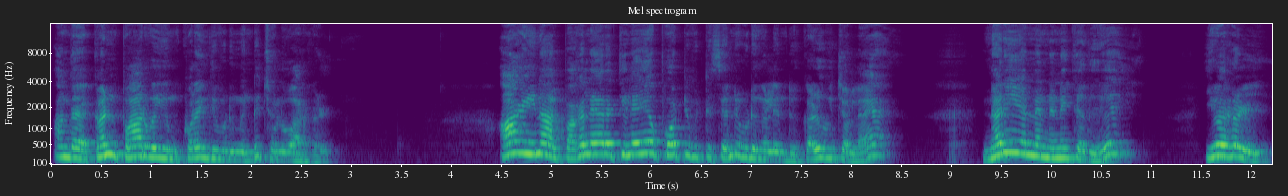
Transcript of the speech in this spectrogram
அந்த கண் பார்வையும் குறைந்துவிடும் என்று சொல்லுவார்கள். ஆகையினால் பகல் நேரத்திலேயே போட்டுவிட்டு சென்று விடுங்கள் என்று கழுகு சொல்ல நரி என்ன நினைத்தது? இவர்கள்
